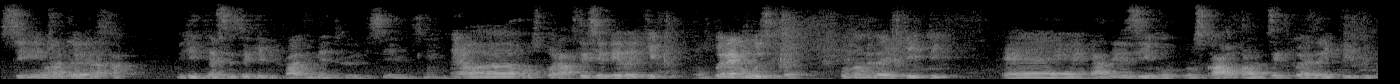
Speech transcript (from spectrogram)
Sim, cresce. cá. E o que, que essas equipes fazem dentro de si, assim? ela, vamos supor, ela tem CD da equipe, vamos supor, é música, o nome da equipe, é, é adesivo nos carros para dizer que tu é da equipe,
